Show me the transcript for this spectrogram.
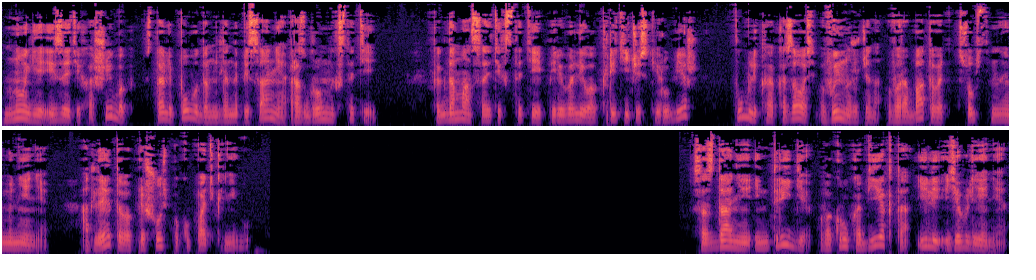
Многие из этих ошибок стали поводом для написания разгромных статей. Когда масса этих статей перевалила критический рубеж, публика оказалась вынуждена вырабатывать собственное мнение, а для этого пришлось покупать книгу. Создание интриги вокруг объекта или явления.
